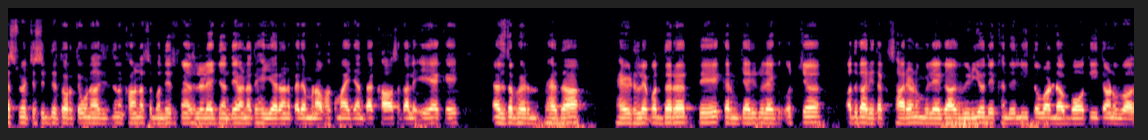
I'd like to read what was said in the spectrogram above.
ਇਸ ਵਿੱਚ ਸਿੱਧੇ ਤੌਰ ਤੇ ਉਹਨਾਂ ਦੀ ਤਨਖਾਹ ਨਾਲ ਸੰਬੰਧਿਤ ਫੈਸਲੇ ਲਏ ਜਾਂਦੇ ਹਨ ਅਤੇ ਹਜ਼ਾਰਾਂ ਰੁਪਏ ਦਾ ਮੁਨਾਫਾ ਕਮਾਇਆ ਜਾਂਦਾ। ਖਾਸ ਗੱਲ ਇਹ ਹੈ ਕਿ ਇਸ ਦਾ ਫਿਰ ਫਾਇਦਾ ਹੇਠਲੇ ਪੱਧਰ ਤੇ ਕਰਮਚਾਰੀ ਤੋਂ ਲੈ ਕੇ ਉੱਚ ਅਧਿਕਾਰੀ ਤੱਕ ਸਾਰਿਆਂ ਨੂੰ ਮਿਲੇਗਾ। ਵੀਡੀਓ ਦੇਖਣ ਦੇ ਲਈ ਤੁਹਾਡਾ ਬਹੁਤ ਹੀ ਧੰਨਵਾਦ।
